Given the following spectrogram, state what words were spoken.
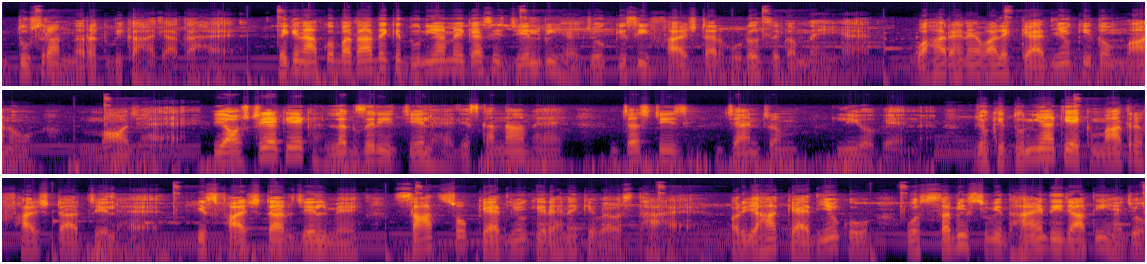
दूसरा नरक भी कहा जाता है। लेकिन आपको बता दें कि दुनिया में एक ऐसी जेल भी है जो किसी फाइव स्टार होटल से कम नहीं है। वहाँ रहने वाले कैदियों की तो मानो मौज है। ये ऑस्ट्रिया की एक लग्जरी जेल है, जिसका नाम है जस्टिस जेंट्रम लियोबेन जो कि दुनिया की एकमात्र फाइव स्टार जेल है। इस फाइव स्टार जेल में 700 कैदियों के रहने की व्यवस्था है, और यहाँ कैदियों को वो सभी सुविधाएँ दी जाती हैं जो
